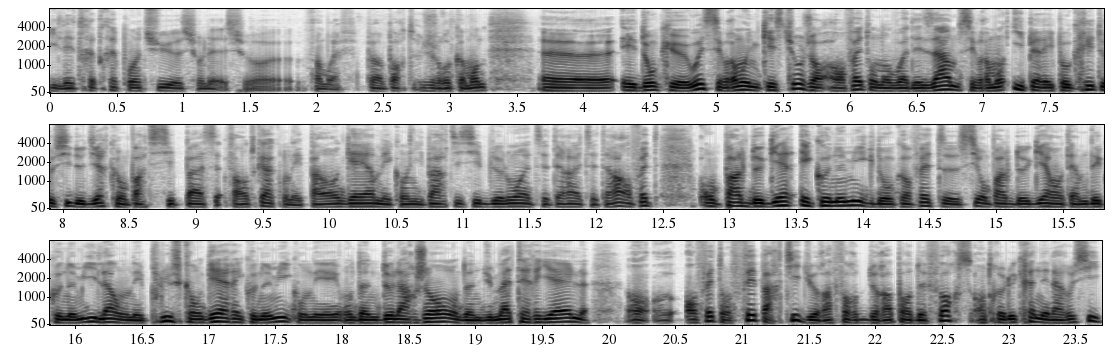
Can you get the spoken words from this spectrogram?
Il est très très pointu euh, sur les. Sur, euh, enfin bref, peu importe, je le recommande. Euh, et donc, oui, c'est vraiment une question. Genre, en fait, on envoie des armes. C'est vraiment hyper hypocrite aussi de dire qu'on participe pas. Enfin, en tout cas, qu'on n'est pas en guerre, mais qu'on y participe de loin, etc., etc. En fait, on parle de guerre économique. Donc, en fait, si on parle de guerre en termes d'économie, là, on est plus qu'en guerre économique. On, est, on donne de l'argent, on donne du matériel. En, fait, on fait partie du rapport, de force entre l'Ukraine et la Russie.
